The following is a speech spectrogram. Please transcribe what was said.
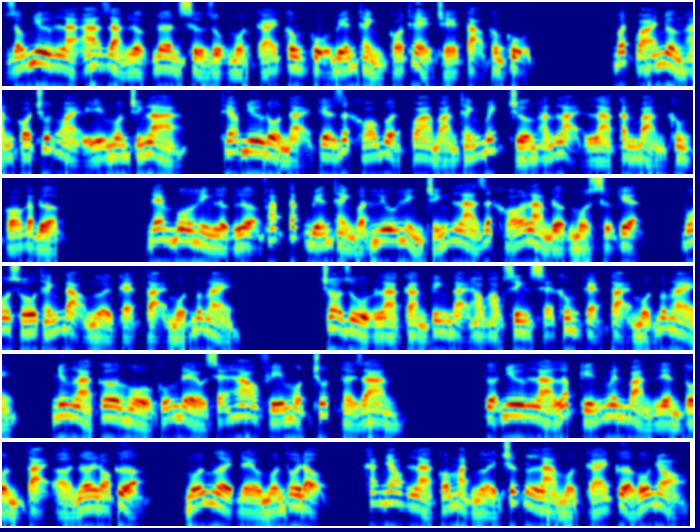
Giống như là a giản lược đơn sử dụng một cái công cụ biến thành có thể chế tạo công cụ. Bất quá nhường hắn có chút ngoại ý muốn chính là theo như đồn đại kia rất khó vượt qua bán thánh bích trướng hắn lại là căn bản không có gặp được. Đem vô hình lực lượng pháp tắc biến thành vật hữu hình chính là rất khó làm được một sự kiện, vô số thánh đạo người kẹt tại một bước này. Cho dù là càn kinh đại học học sinh sẽ không kẹt tại một bước này, nhưng là cơ hồ cũng đều sẽ hao phí một chút thời gian. Tựa như là lấp kín nguyên bản liền tồn tại ở nơi đó cửa, mỗi người đều muốn thôi động, khác nhau là có mặt người trước là một cái cửa gỗ nhỏ,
